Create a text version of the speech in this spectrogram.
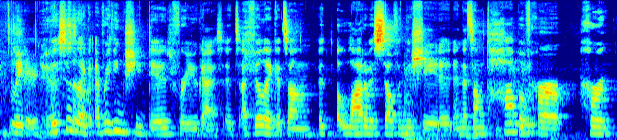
later Yeah. This is So- like everything she did for you guys. It's I feel like it's on it, a lot of it's self-initiated, and it's on top of her her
